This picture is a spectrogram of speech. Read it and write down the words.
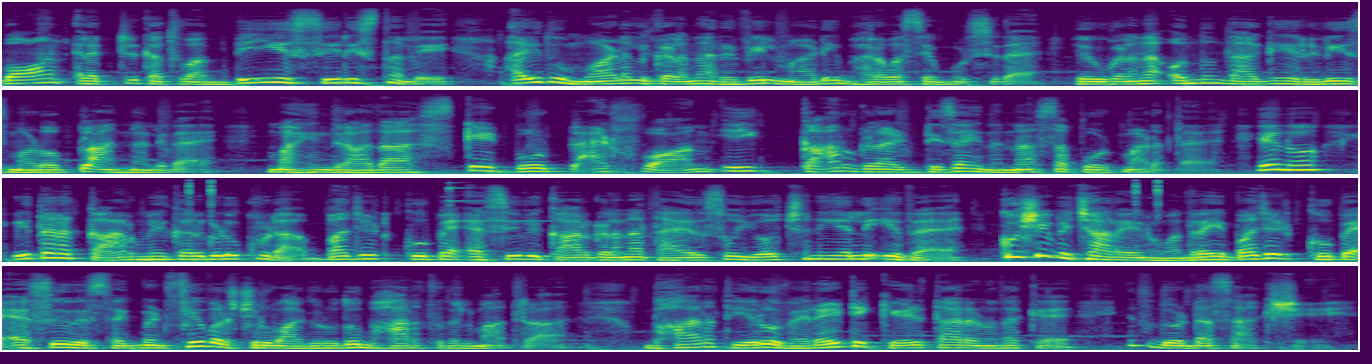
ಬಾನ್ ಎಲೆಕ್ಟ್ರಿಕ್ ಅಥವಾ ಬಿ ಸೀರೀಸ್ನಲ್ಲಿ ಐದು ಮಾಡೆಲ್ ಗಳನ್ನ ರಿವೀಲ್ ಮಾಡಿ ಭರವಸೆ ಮೂಡಿಸಿದೆ. ಇವುಗಳನ್ನ ಒಂದೊಂದಾಗಿ ರಿಲೀಸ್ ಮಾಡೋ ಪ್ಲಾನ್ ನಲ್ಲಿದೆ. ಮಹೀಂದ್ರಾದ ಸ್ಕೇಟ್ ಬೋರ್ಡ್ ಪ್ಲಾಟ್ಫಾರ್ಮ್ ಈ ಕಾರುಗಳ ಡಿಸೈನ್ ಅನ್ನ ಸಪೋರ್ಟ್ ಮಾಡುತ್ತೆ. ಏನು, ಇತರ ಕಾರ್ ಮೇಕರ್ಗಳು ಕೂಡ ಬಜೆಟ್ ಕೂಪೆ ಎಸ್ ವಿ ಕಾರ್ಗಳನ್ನ ತಯಾರಿಸೋ ಯೋಚನೆಯಲ್ಲಿ ಇದೆ. ಖುಷಿ ವಿಚಾರ ಏನು ಅಂದ್ರೆ, ಈ budget coupe S segment fever ಶುರುವಾಗಿರುವುದು ಭಾರತದಲ್ಲಿ ಮಾತ್ರ. ಭಾರತೀಯರು ವೆರೈಟಿ ಕೇಳ್ತಾರೆ ಅನ್ನೋದಕ್ಕೆ ಇದು ದೊಡ್ಡ ಸಾಕ್ಷಿ.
